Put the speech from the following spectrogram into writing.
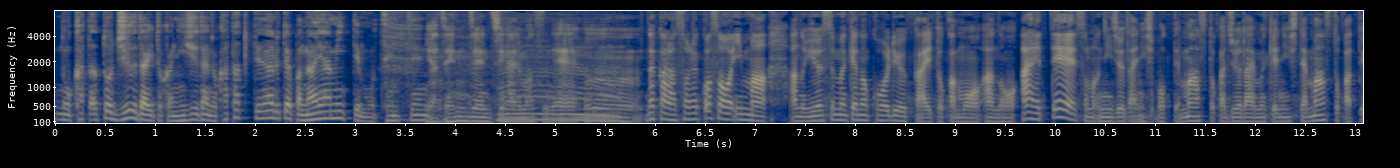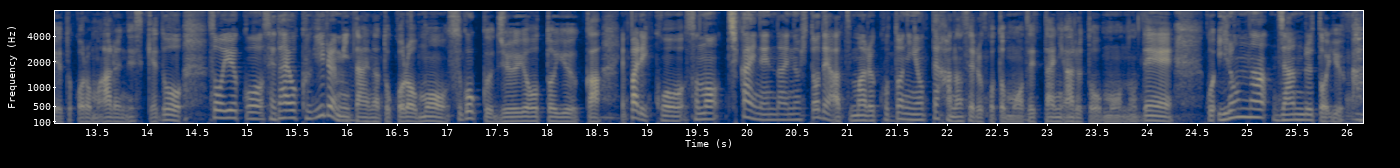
の方と10代とか20代の方ってなるとやっぱ悩みってもう全然いや全然違いますね。うん。だからそれこそ今あのユース向けの交流会とかもあのあえてその20代に絞ってますとか10代向けにしてますとかっていうところもあるんですけどそういうこう世代を区切るみたいなところもすごく重要というかやっぱりこうその近い年代の人で集まることによって話せることも絶対にあると思うのでこういろんなジャンルというか、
